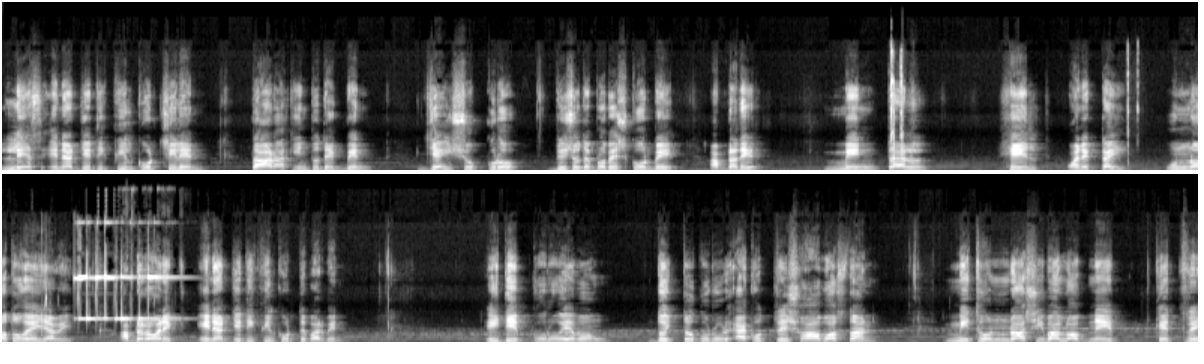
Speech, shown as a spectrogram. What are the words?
লেস এনার্জেটিক ফিল করছিলেন, তারা কিন্তু দেখবেন যেই শুক্র বৃষতে প্রবেশ করবে, আপনাদের মেন্টাল হেলথ অনেকটাই উন্নত হয়ে যাবে। আপনারা অনেক এনার্জেটিক ফিল করতে পারবেন। এই দেবগুরু এবং দৈত্যগুরুর একত্রে সহাবস্থান, মিথুন রাশি বা লগ্নের ক্ষেত্রে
